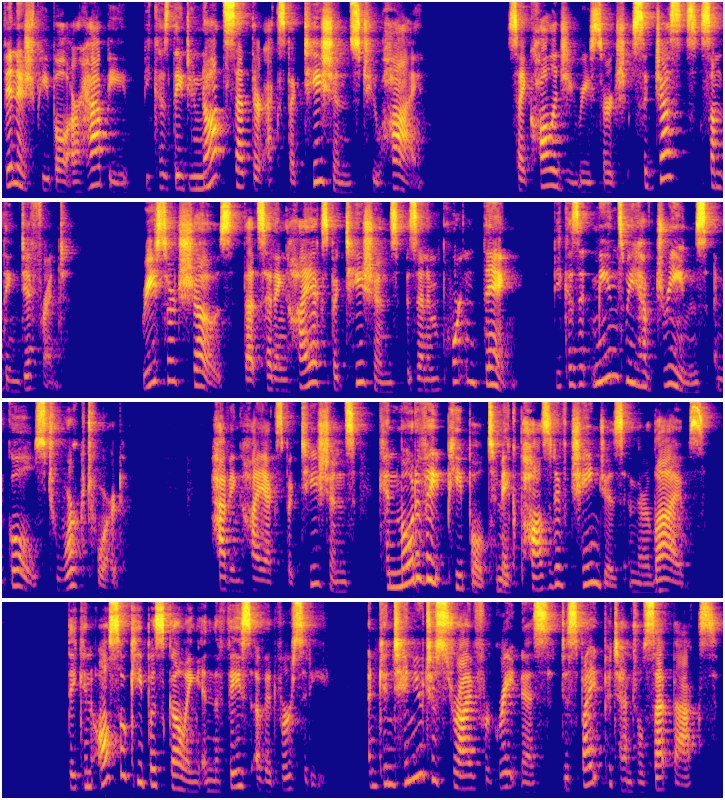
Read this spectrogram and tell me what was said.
Finnish people are happy because they do not set their expectations too high. Psychology research suggests something different. Research shows that setting high expectations is an important thing because it means we have dreams and goals to work toward. Having high expectations can motivate people to make positive changes in their lives. They can also keep us going in the face of adversity and continue to strive for greatness despite potential setbacks.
